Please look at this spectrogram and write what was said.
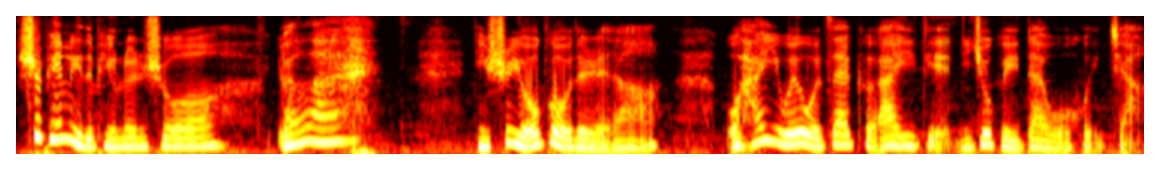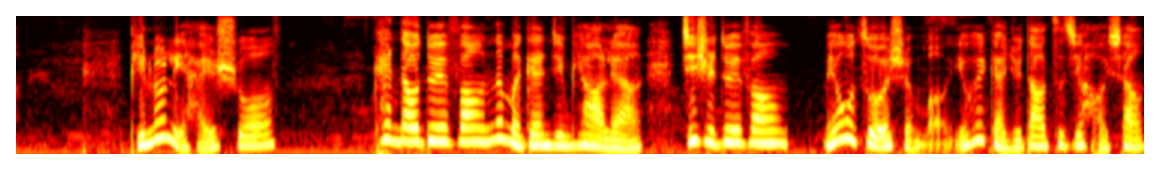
视频里的评论说：“原来。”你是有狗的人啊，我还以为我再可爱一点，你就可以带我回家。评论里还说，看到对方那么干净漂亮，即使对方没有做什么，也会感觉到自己好像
